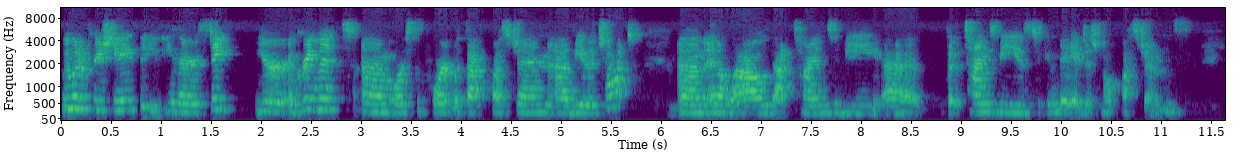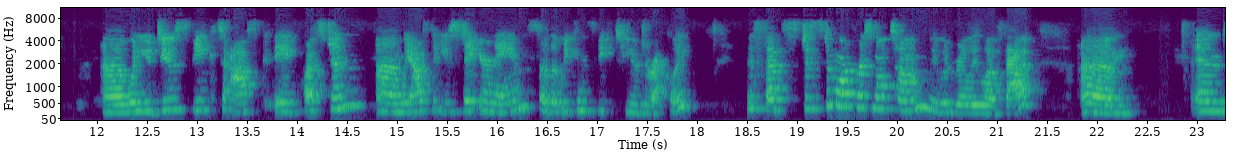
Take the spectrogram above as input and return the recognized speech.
we would appreciate that you either state your agreement um, or support with that question uh, via the chat um, and allow that time to be uh, the time to be used to convey additional questions. Uh, when you do speak to ask a question, um, we ask that you state your name so that we can speak to you directly. This sets just a more personal tone. We would really love that. And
